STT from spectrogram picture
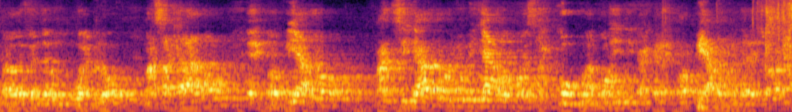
Para defender un pueblo masacrado, expropiado, mancillado y humillado por esas cúpulas políticas que le expropiaron el derecho a la vida.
